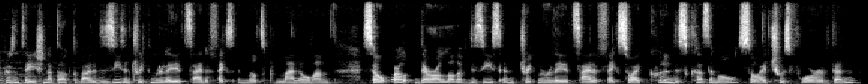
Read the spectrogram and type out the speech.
presentation, I talked about the disease and treatment-related side effects in multiple myeloma. So uh, there are a lot of disease and treatment-related side effects, so I couldn't discuss them all, so I chose four of them.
